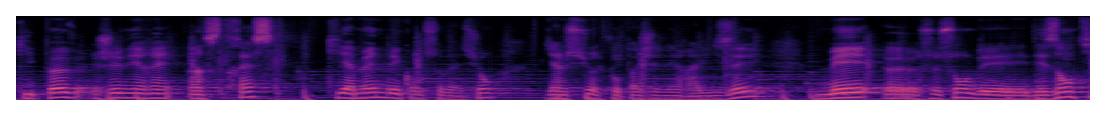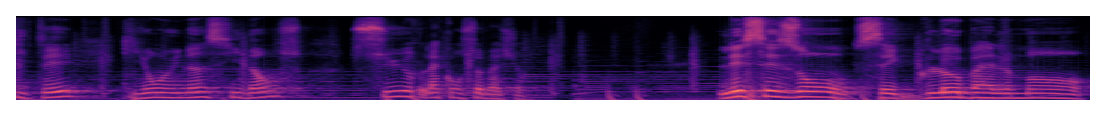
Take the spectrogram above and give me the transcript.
qui peuvent générer un stress qui amène des consommations. Bien sûr, il ne faut pas généraliser, mais ce sont des, entités qui ont une incidence sur la consommation. Les saisons, c'est globalement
